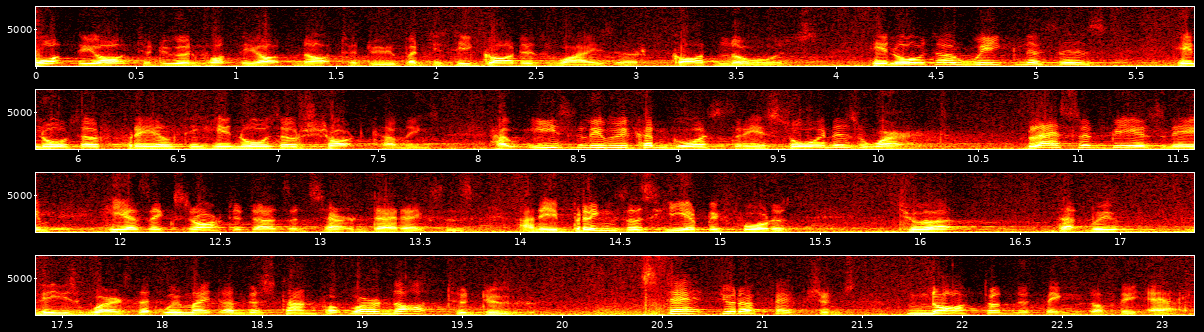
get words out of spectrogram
what they ought to do and what they ought not to do. But you see, God is wiser. God knows. He knows our weaknesses. He knows our frailty. He knows our shortcomings. How easily we can go astray. So in His Word, blessed be His name, He has exhorted us in certain directions. And He brings us here before us to a, that we, these words, that we might understand what we're not to do. Set your affections not on the things of the earth.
